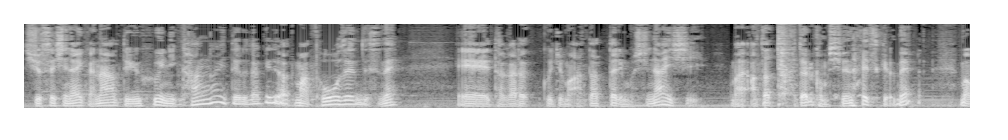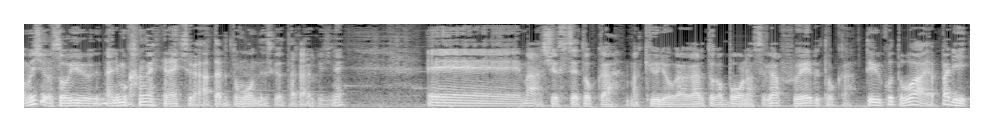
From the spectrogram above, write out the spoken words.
出世しないかなというふうに考えてるだけでは、まあ当然ですね。えー、宝くじも当たったりもしないし、まあ当たったら当たるかもしれないですけどね。まあむしろそういう何も考えてない人が当たると思うんですけど、宝くじね。えー、まあ出世とか、まあ給料が上がるとか、ボーナスが増えるとかっていうことは、やっぱり、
